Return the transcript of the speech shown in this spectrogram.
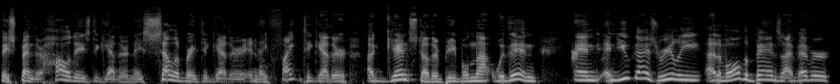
they spend their holidays together and they celebrate together and they fight together against other people, not within. And and you guys really, out of all the bands I've ever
